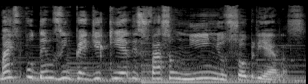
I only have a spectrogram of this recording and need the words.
mas podemos impedir que eles façam ninhos sobre elas.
